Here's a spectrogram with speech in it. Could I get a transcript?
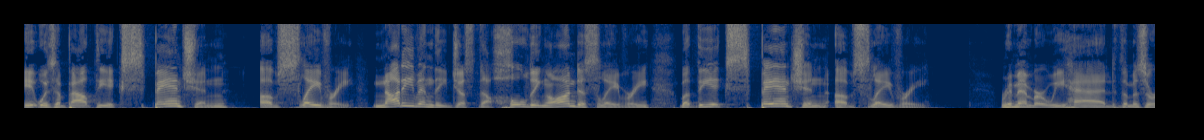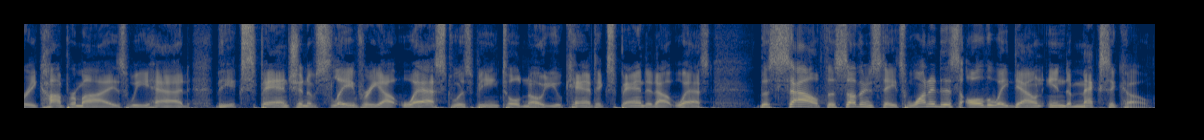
It was about the expansion of slavery. Not even the just the holding on to slavery, but the expansion of slavery. Remember, we had the Missouri Compromise. We had the expansion of slavery out west, was being told, no, you can't expand it out west. The South, the southern states, wanted this all the way down into Mexico.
